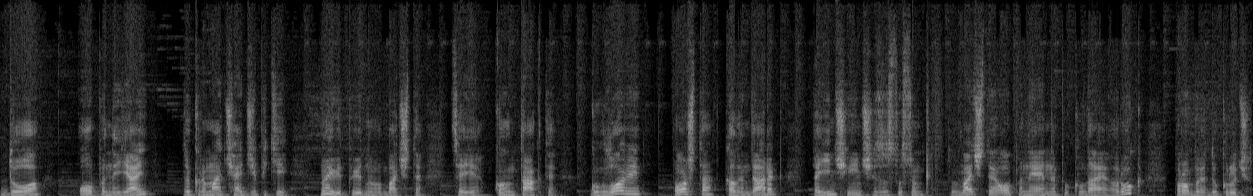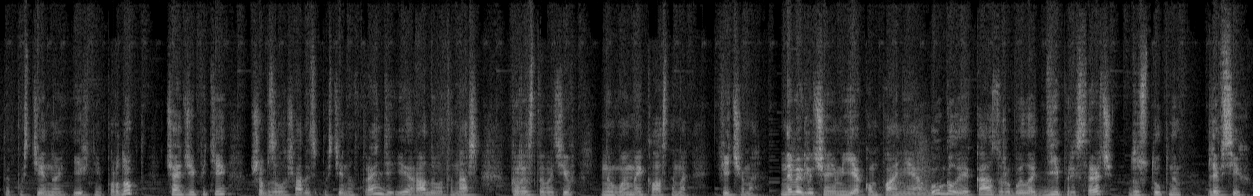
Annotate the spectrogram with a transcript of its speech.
до OpenAI, зокрема ChatGPT. Ну і відповідно ви бачите, це є контакти Гуглові, пошта, календарик та інші інші застосунки. Тобто, ви бачите, OpenAI не покладає рук, пробує докручувати постійно їхній продукт ChatGPT, щоб залишатись постійно в тренді і радувати нас користувачів новими і класними фічами. Не виключенням є компанія Google, яка зробила Deep Research доступним для всіх.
